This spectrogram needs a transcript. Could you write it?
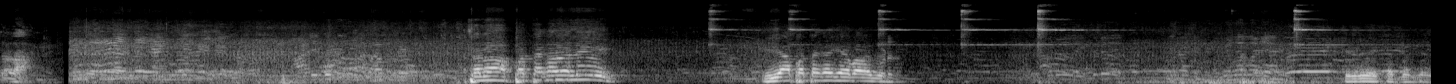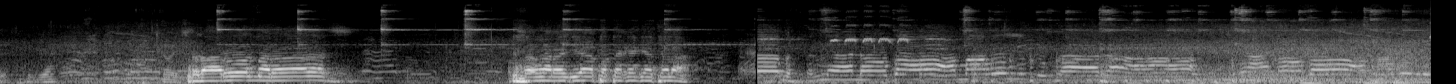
चला। चला पताकावाले या पताका घ्या बाळा चला अरुण महाराज. महाराज या पताका घ्या चला. ज्ञानोबा माऊली तुकाराम ज्ञानोबा माऊली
